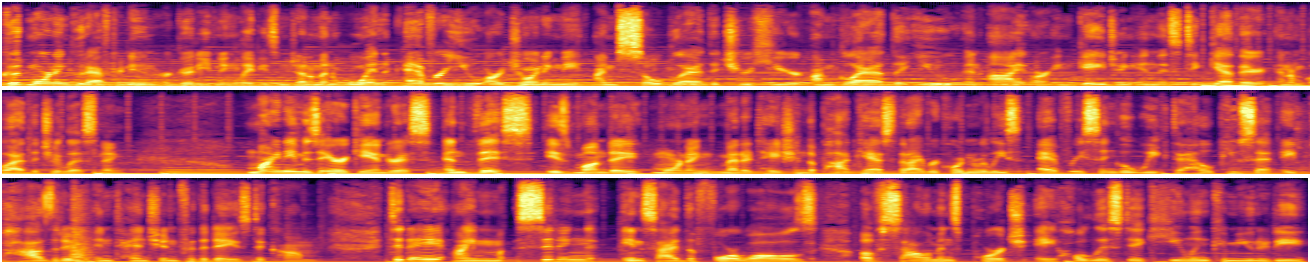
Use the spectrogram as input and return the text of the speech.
Good morning, good afternoon, or good evening, ladies and gentlemen. Whenever you are joining me, I'm so glad that you're here. I'm glad that you and I are engaging in this together, and I'm glad that you're listening. My name is Eric Andrus, and this is Monday Morning Meditation, the podcast that I record and release every single week to help you set a positive intention for the days to come. Today, I'm sitting inside the four walls of Solomon's Porch, a holistic healing community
